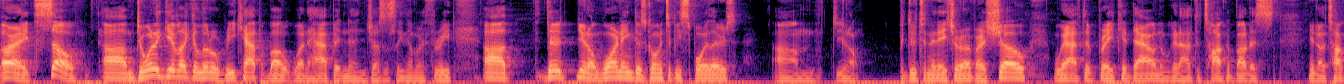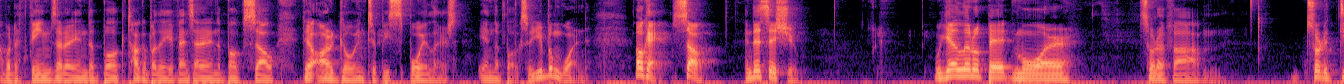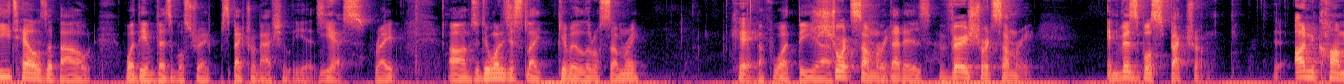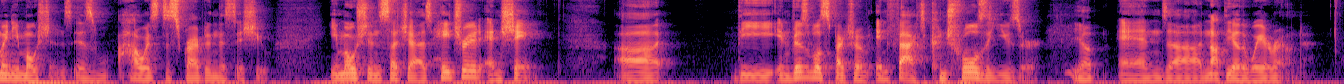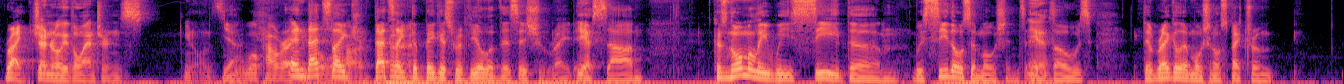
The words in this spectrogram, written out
all right so um, do you want to give like a little recap about what happened in justice league number three uh there you know warning there's going to be spoilers um you know due to the nature of our show we're gonna have to break it down and we're gonna have to talk about this you know talk about the themes that are in the book talk about the events that are in the book so there are going to be spoilers in the book so you've been warned okay so in this issue we get a little bit more sort of um sort of details about what the invisible spectrum actually is yes. right um so do you want to just like give it a little summary Okay. of what the uh, Short summary. that is Very short summary. Invisible spectrum. Uncommon emotions is how it's described in this issue. emotions such as hatred and shame. Uh, the invisible spectrum, in fact, controls the user, Yep. and uh, not the other way around. Right. Generally, the lanterns, you know, it's Yeah. willpower. And that's control like that's like the biggest reveal of this issue, right? Yes. It's, um, because normally we see the we see those emotions and Yes. those the regular emotional spectrum.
